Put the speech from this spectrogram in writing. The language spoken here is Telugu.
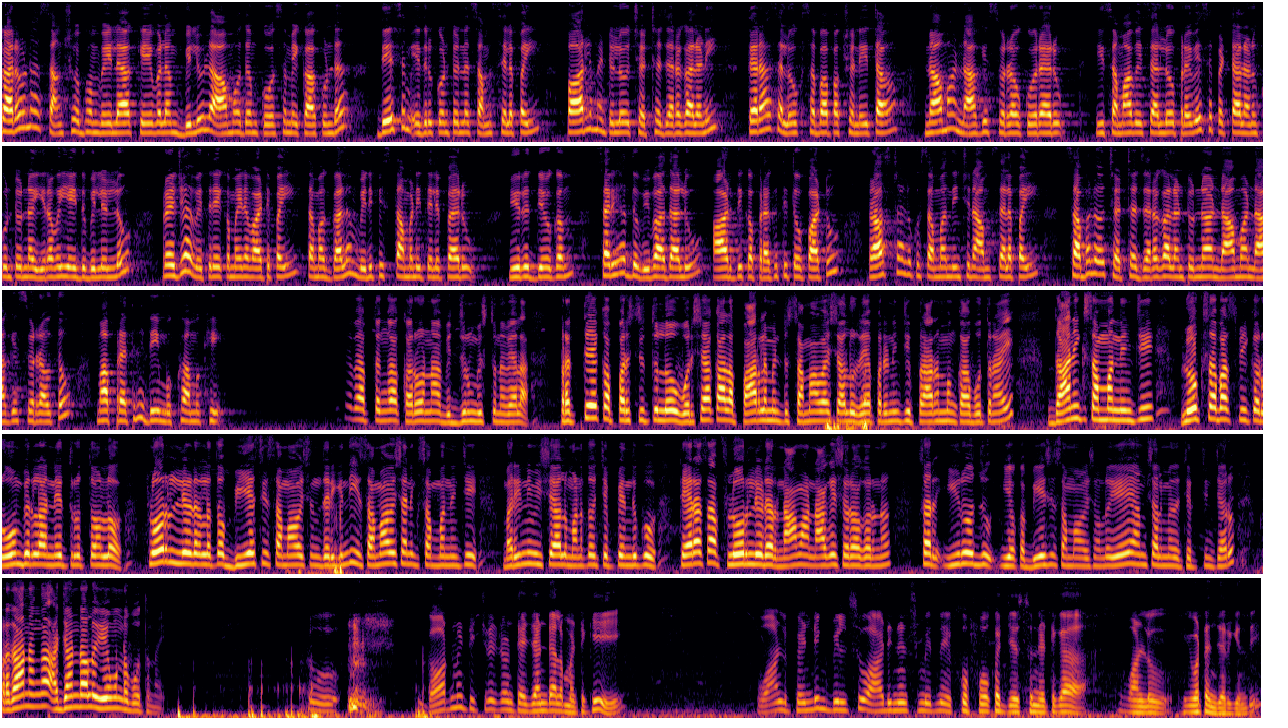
కరోనా సంక్షోభం వేళ కేవలం బిల్లుల ఆమోదం కోసమే కాకుండా దేశం ఎదుర్కొంటున్న సమస్యలపై పార్లమెంటులో చర్చ జరగాలని తెరాస లోక్సభాపక్ష నేత నామా నాగేశ్వరరావు కోరారు. ఈ సమావేశాల్లో ప్రవేశపెట్టాలనుకుంటున్న ఇరవై ఐదు బిల్లుల్లో ప్రజా వ్యతిరేకమైన వాటిపై తమ గలం వినిపిస్తామని తెలిపారు. నిరుద్యోగం సరిహద్దు వివాదాలు ఆర్థిక ప్రగతితో పాటు రాష్ట్రాలకు సంబంధించిన అంశాలపై సభలో చర్చ జరగాలంటున్న నామా నాగేశ్వరరావుతో మా ప్రతినిధి ముఖాముఖి. దేశవ్యాప్తంగా కరోనా విజృంభిస్తున్న వేళ ప్రత్యేక పరిస్థితుల్లో వర్షాకాల పార్లమెంటు సమావేశాలు రేపటి నుంచి ప్రారంభం కాబోతున్నాయి. దానికి సంబంధించి లోక్సభ స్పీకర్ ఓం బిర్లా నేతృత్వంలో ఫ్లోర్ లీడర్లతో బీఎస్సీ సమావేశం జరిగింది. ఈ సమావేశానికి సంబంధించి మరిన్ని విషయాలు మనతో చెప్పేందుకు తెరాస ఫ్లోర్ లీడర్ నామా నాగేశ్వరరావు గారు సార్ ఈరోజు ఈ యొక్క బీఎస్సీ సమావేశంలో ఏ అంశాల మీద చర్చించారు? ప్రధానంగా అజెండాలో ఏముండబోతున్నాయి? గవర్నమెంట్ ఇచ్చినటువంటి ఎజెండాల మట్టుకి వాళ్ళు పెండింగ్ బిల్స్ ఆర్డినెన్స్ మీదనే ఎక్కువ ఫోకస్ చేస్తున్నట్టుగా వాళ్ళు ఇవ్వటం జరిగింది.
